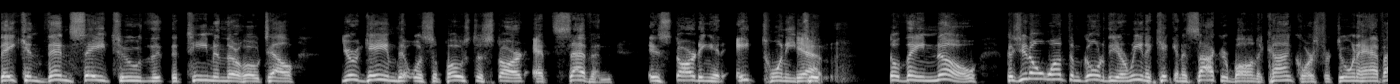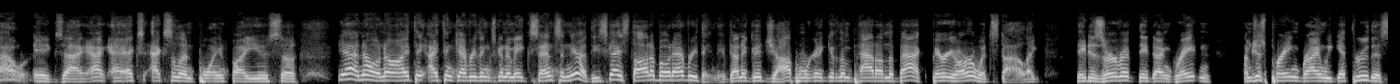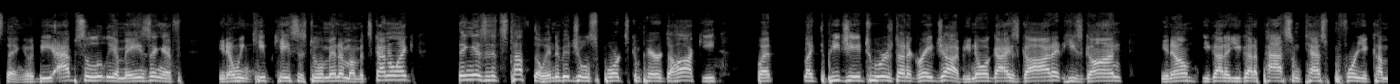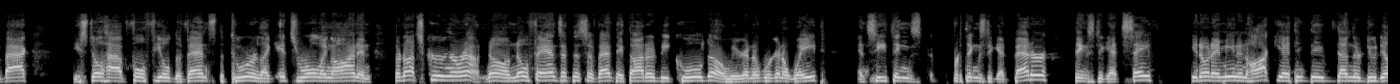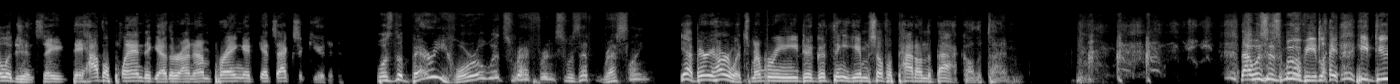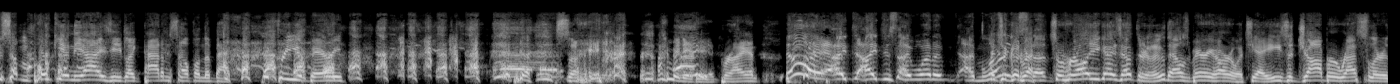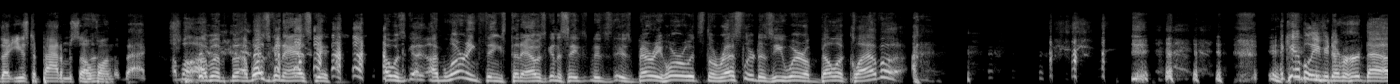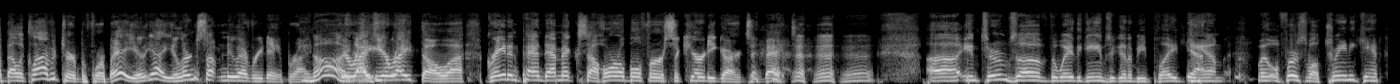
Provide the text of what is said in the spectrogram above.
They can then say to the, the team in their hotel, your game that was supposed to start at seven is starting at eight twenty two. Yeah. So they know because you don't want them going to the arena kicking a soccer ball in the concourse for two and a half hours. Exactly. Ex- excellent point by you. So, yeah, no, no, I think I think everything's going to make sense. And yeah, these guys thought about everything. They've done a good job, and we're going to give them a pat on the back, Barry Horowitz style. Like they deserve it. They've done great, and I'm just praying, Brian, we get through this thing. It would be absolutely amazing if you know we can keep cases to a minimum. It's kind of like thing is, it's tough though. Individual sports compared to hockey, but like the PGA Tour has done a great job. You know, a guy's got it. He's gone. You know, you got to you got to pass some tests before you come back. You still have full field events. The tour, like it's rolling on, and they're not screwing around. No, no fans at this event. They thought it would be cool. No, we're gonna we're gonna wait and see things for things to get better, things to get safe. You know what I mean? In hockey, I think they've done their due diligence. They they have a plan together, and I'm praying it gets executed. Was the Barry Horowitz reference? Was that wrestling? Yeah, Barry Horowitz. Remember, he did a good thing. He gave himself a pat on the back all the time. that was his movie. He'd like he'd do something pokey in the eyes. He'd like pat himself on the back. Good for you, Barry. Sorry, I'm an idiot, Brian. No, I, I, I just I want to. I'm learning That's a good. Stuff. so for all you guys out there, who the hell's Barry Horowitz? Yeah, he's a jobber wrestler that used to pat himself Uh-huh. on the back. Well, I, was- I was going to ask you. I was. I'm learning things today. I was going to say, is, is Barry Horowitz the wrestler? Does he wear a balaclava? I can't believe you never heard that a balaclava term before. But hey, you, yeah, you learn something new every day, Brian. No, you're right. You're right, though. Uh, great in pandemics, uh, horrible for security guards and banks. uh, in terms of the way the games are going to be played, Yeah. Cam. Well, first of all, training camp.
